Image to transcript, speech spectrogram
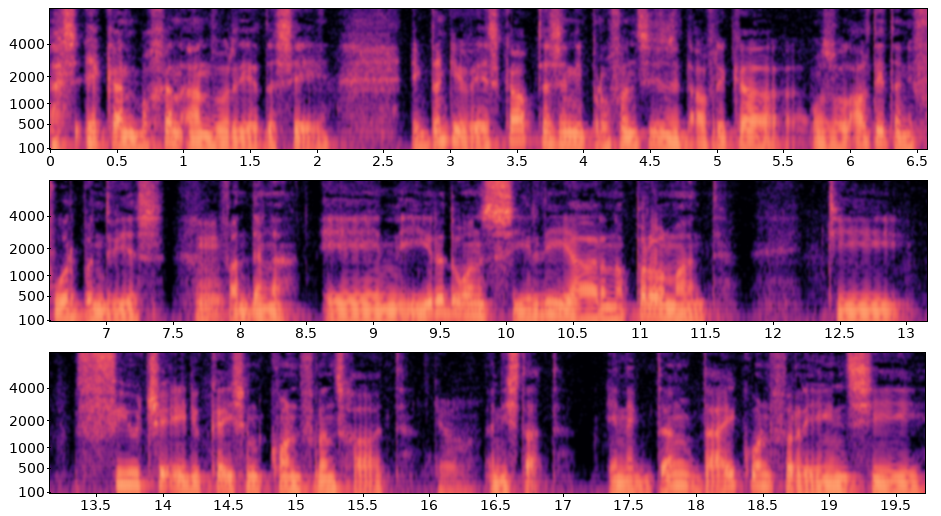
As ek kan begin antwoord hier te sê, ek dink die Weskaap tussen die provinsies in Suid-Afrika, ons wil altyd aan die voorpunt wees hmm. van dinge. En hier het ons hierdie jaar in April maand die Future Education Conference gehad. Ja. In die stad. En ek dink daai konferensie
